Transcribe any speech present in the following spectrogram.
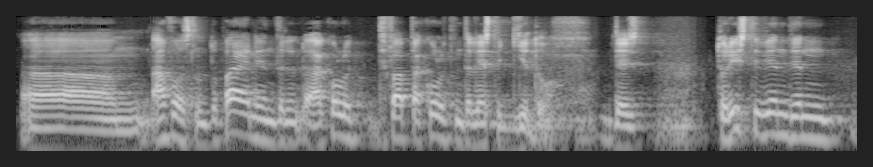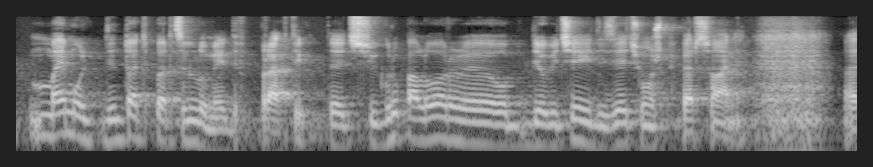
Uh, a fost, după aia, ne întâln- acolo, de fapt, acolo te întâlnește ghidul. Deci, turiștii vin din mai mult, din toate părțile lumii, practic. Deci grupa lor de obicei de 10-11 persoane. 10-12,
